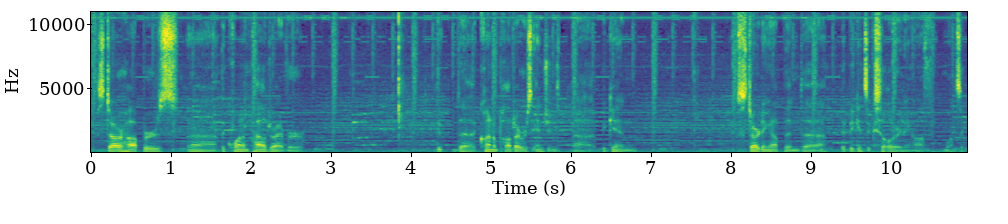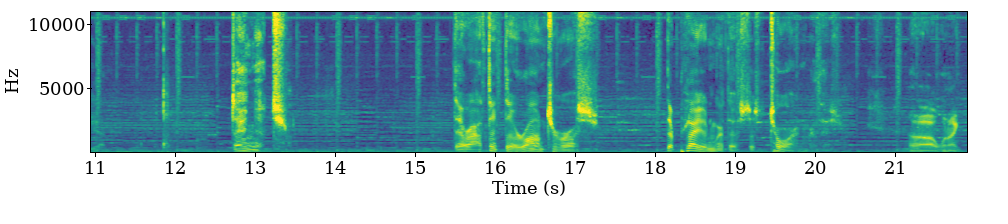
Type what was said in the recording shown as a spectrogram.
Starhopper's uh, the quantum pile driver, the, the quantum pile driver's engines uh, begin starting up, and uh, it begins accelerating off once again. Dang it. They're, I think they're on to us. They're playing with us, just toying with us. Uh, when I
